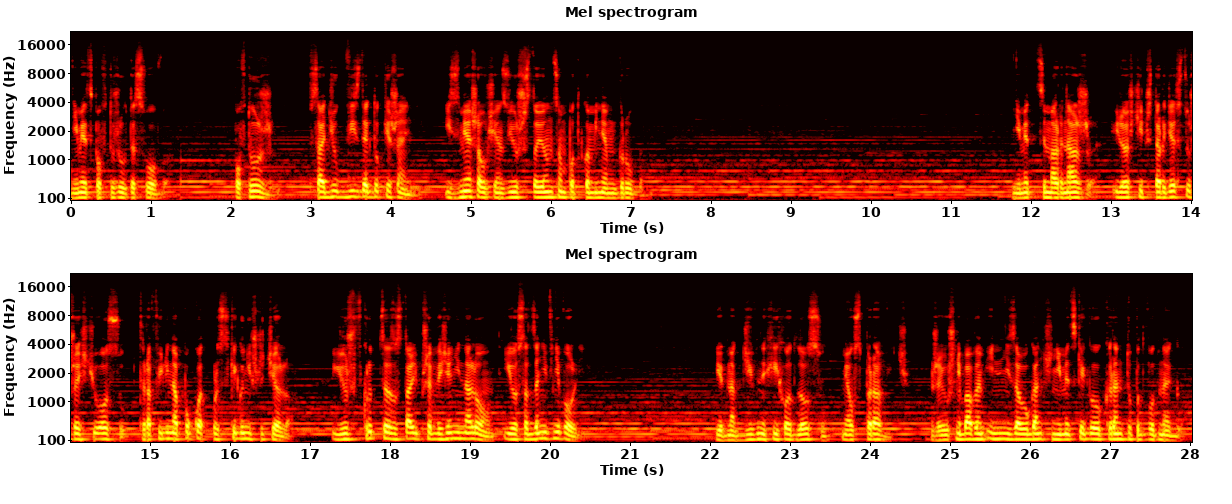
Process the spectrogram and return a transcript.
Niemiec powtórzył te słowa. Powtórzył, wsadził gwizdek do kieszeni i zmieszał się z już stojącą pod kominem grupą. Niemieccy marynarze w ilości 46 osób trafili na pokład polskiego niszczyciela i już wkrótce zostali przewiezieni na ląd i osadzeni w niewoli. Jednak dziwny chichot losu miał sprawić, że już niebawem inni załoganci niemieckiego okrętu podwodnego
